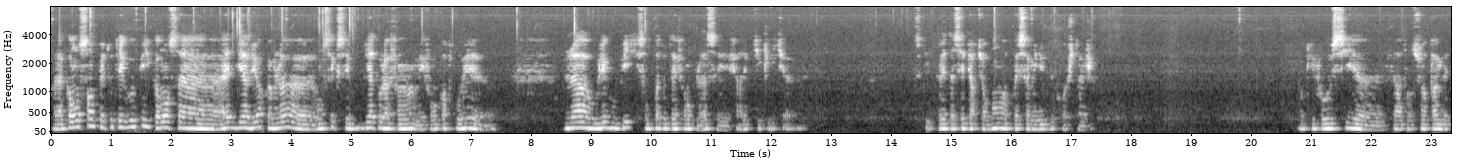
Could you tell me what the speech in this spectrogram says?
Voilà, quand on sent que toutes les goupilles commencent à, être bien dures comme là, euh, on sait que c'est bientôt la fin, hein, mais il faut encore trouver euh, là où les goupilles qui sont pas tout à fait en place et faire des petits clics. Euh, ce qui peut être assez perturbant après 5 minutes de crochetage. Donc il faut aussi euh, faire attention à pas mettre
